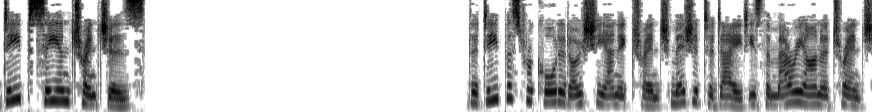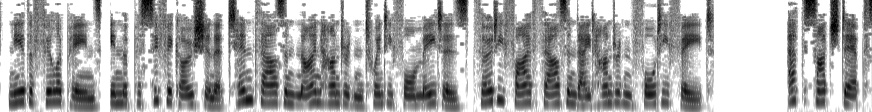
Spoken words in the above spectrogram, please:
Deep sea and trenches The deepest recorded oceanic trench measured to date is the Mariana Trench, near the Philippines, in the Pacific Ocean at 10,924 meters (35,840 feet). At such depths,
